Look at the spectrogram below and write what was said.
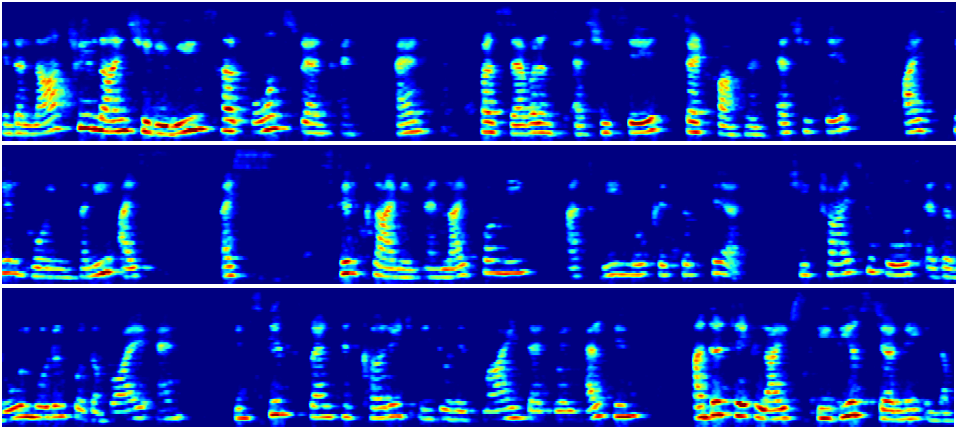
In the last three lines, she reveals her own strength and, and perseverance as she says, steadfastness as she says, I still going, honey, I, I still climbing and life for me has been no crystal stair. She tries to pose as a role model for the boy and instill strength and courage into his mind that will help him undertake life's tedious journey in the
